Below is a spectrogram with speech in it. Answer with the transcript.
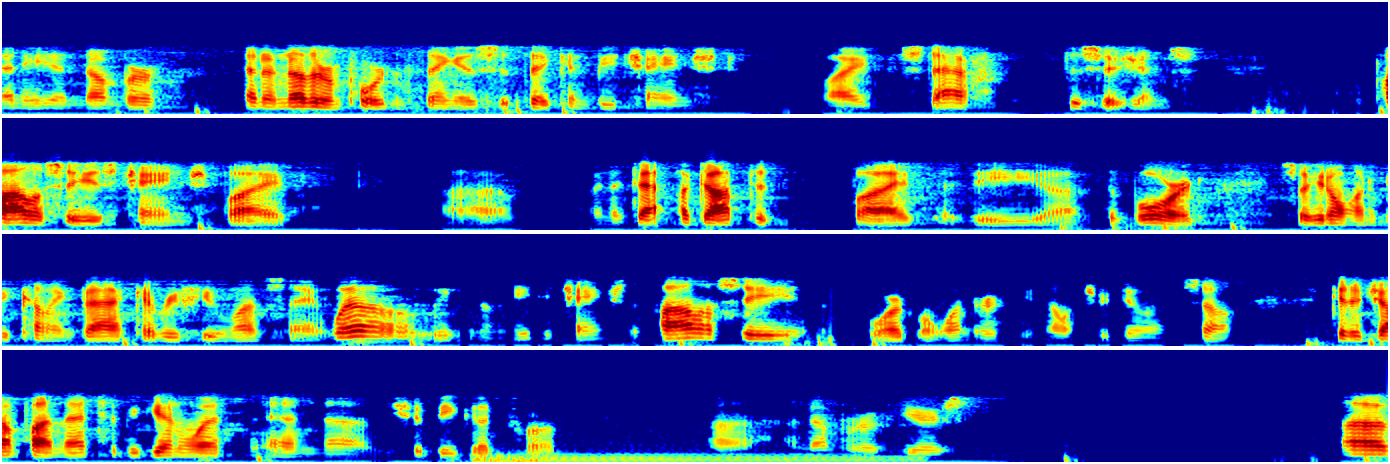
many in number. And another important thing is that they can be changed by staff decisions. Policy is changed by uh, and ad adopted by the uh, the board. So you don't want to be coming back every few months saying, well, we need to change the policy. The board will wonder if you know what you're doing. So get a jump on that to begin with, and uh, should be good for uh, a number of years. Uh,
